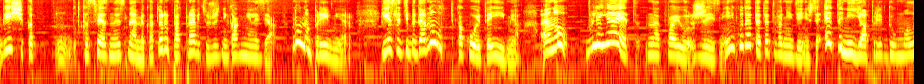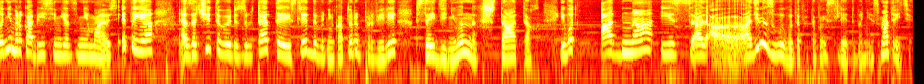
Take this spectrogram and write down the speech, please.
вещи, связанные с нами, которые подправить уже никак нельзя. Ну, например, если тебе дано вот какое-то имя, оно влияет на твою жизнь, и никуда ты от этого не денешься. Это не я придумала, не мракобесием я занимаюсь, это я а, зачитываю результаты исследований, которые провели в Соединенных Штатах. И вот одна из, а, а, один из выводов этого исследования, смотрите,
